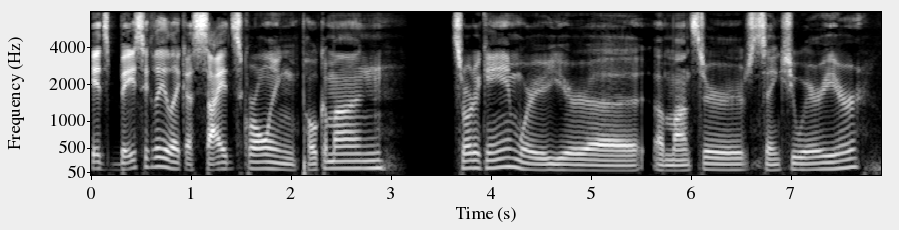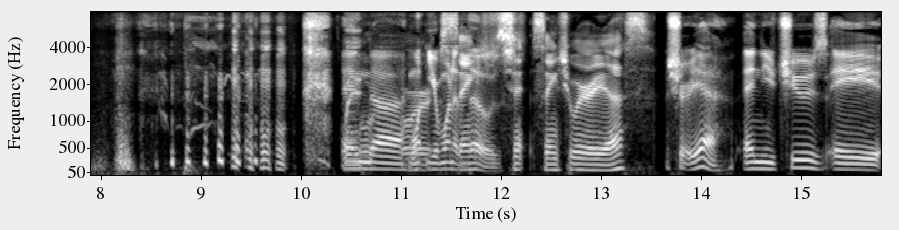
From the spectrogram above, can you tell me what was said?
It's basically like a side scrolling Pokemon sort of game where you're uh, a monster sanctuaryer. and uh, What- you're one of those. Sanctuary S. Sure, yeah, and you choose a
